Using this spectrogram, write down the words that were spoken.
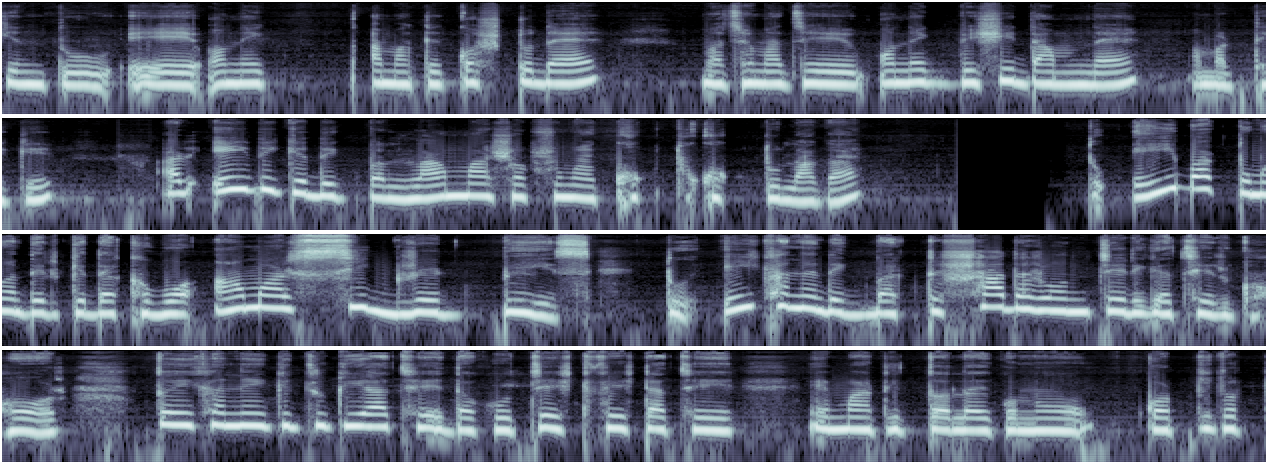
কিন্তু এ অনেক আমাকে কষ্ট দেয়, মাঝে মাঝে অনেক বেশি দাম নেয় আমার থেকে। আর এই দিকে দেখবা লামা সবসময় খক্তু খক্তু লাগায়। তো এইবার তোমাদেরকে দেখাবো আমার সিগ্রেট বেস তো এইখানে দেখবা একটা সাধারণ চেরি গাছের ঘর। তো এখানে কিছু কি আছে? দেখো চেস্ট ফেস্ট আছে, এ মাটির তলায় কোনো গর্ত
